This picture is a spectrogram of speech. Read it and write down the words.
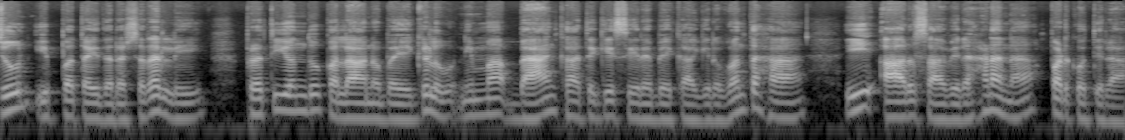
ಜೂನ್ ಇಪ್ಪತ್ತೈದರಷ್ಟರಲ್ಲಿ ಪ್ರತಿಯೊಂದು ಫಲಾನುಭವಿಗಳು ನಿಮ್ಮ ಬ್ಯಾಂಕ್ ಖಾತೆಗೆ ಸೇರಬೇಕಾಗಿರುವಂತಹ ಈ ಆರು ಸಾವಿರ ಹಣನ ಪಡ್ಕೋತೀರಾ?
